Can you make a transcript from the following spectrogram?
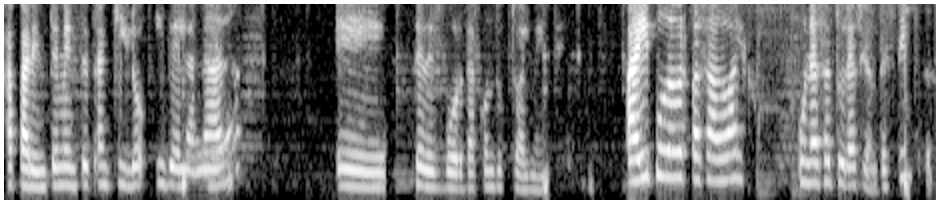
aparentemente tranquilo y de la nada eh, se desborda conductualmente. Ahí pudo haber pasado algo, una saturación de estímulos.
